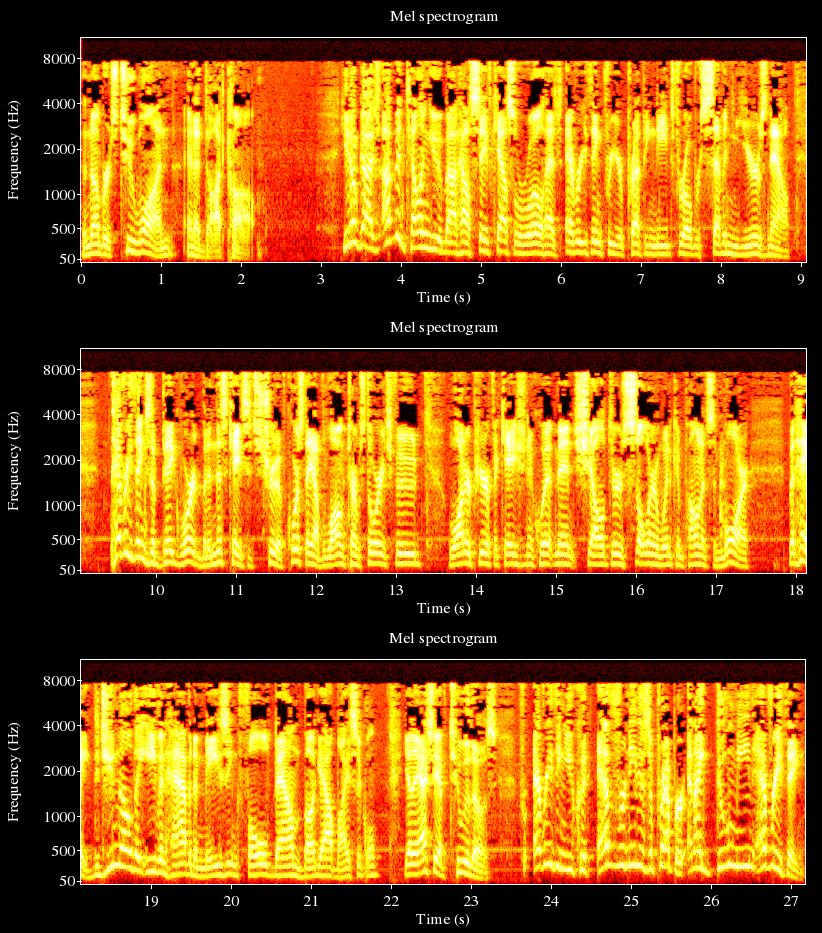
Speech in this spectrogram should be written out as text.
the number number's 21 and a dot com. You know, guys, I've been telling you about how Safe Castle Royal has everything for your prepping needs for over seven years now everything's a big word, but in this case, it's true. Of course, they have long term storage food, water purification equipment, shelters, solar and wind components, and more. But hey, did you know they even have an amazing fold down bug out bicycle? Yeah, they actually have two of those for everything you could ever need as a prepper, and I do mean everything.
